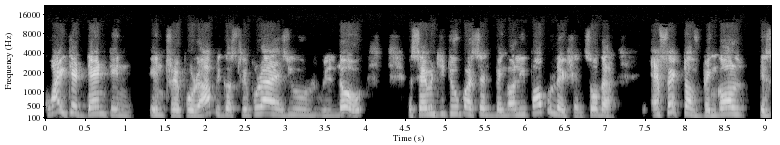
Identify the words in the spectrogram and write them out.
quite a dent in in Tripura because Tripura, as you will know, 72% Bengali population. So the effect of Bengal is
